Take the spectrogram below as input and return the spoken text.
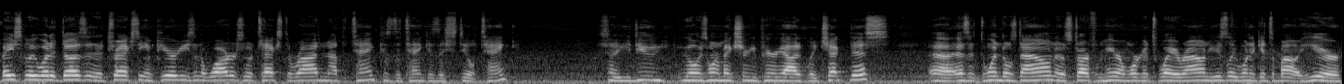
basically, what it does is it attracts the impurities in the water, so it attacks the rod and not the tank, because the tank is a steel tank. So you do you always want to make sure you periodically check this. Uh, as it dwindles down, it'll start from here and work its way around. Usually, when it gets about here,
